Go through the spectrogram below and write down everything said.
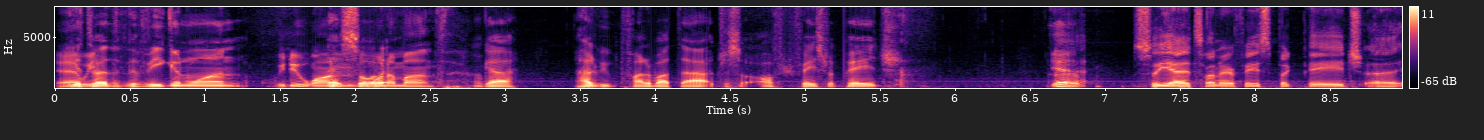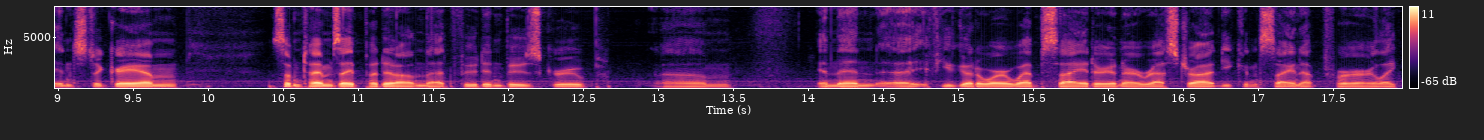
Yeah, you we- guys have had the vegan one. we do one one it. a month. Okay. How do people find about that? Just off your Facebook page? Yeah, Uh, so yeah, it's on our Facebook page, uh, Instagram. Sometimes I put it on that food and booze group. Um, and then uh, if you go to our website or in our restaurant, you can sign up for our like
